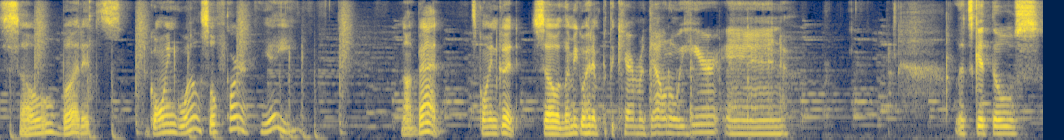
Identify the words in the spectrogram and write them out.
So, but it's going well so far. Yay! Not bad. It's going good. So let me go ahead and put the camera down over here and let's get those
